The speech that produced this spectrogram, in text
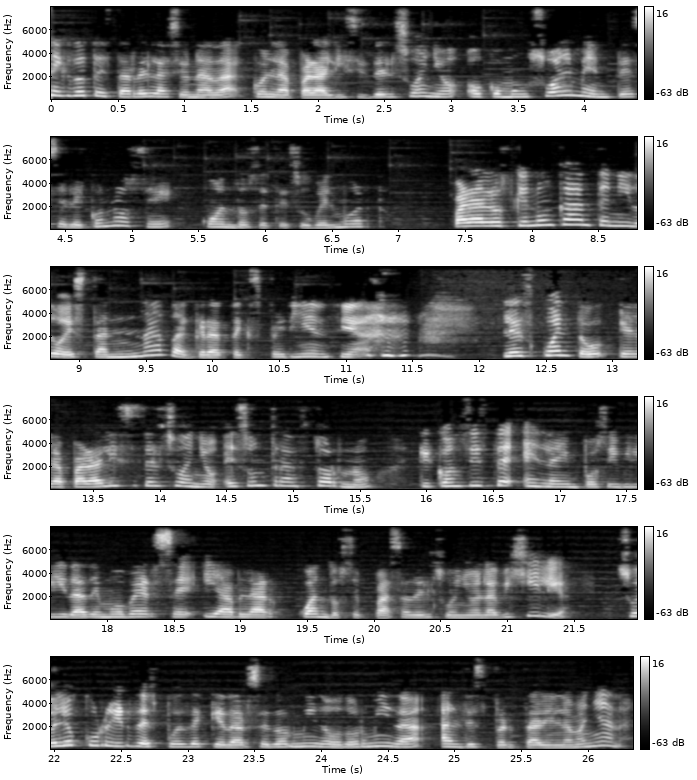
anécdota está relacionada con la parálisis del sueño o como usualmente se le conoce cuando se te sube el muerto. Para los que nunca han tenido esta nada grata experiencia, les cuento que la parálisis del sueño es un trastorno que consiste en la imposibilidad de moverse y hablar cuando se pasa del sueño a la vigilia. Suele ocurrir después de quedarse dormido o dormida al despertar en la mañana.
